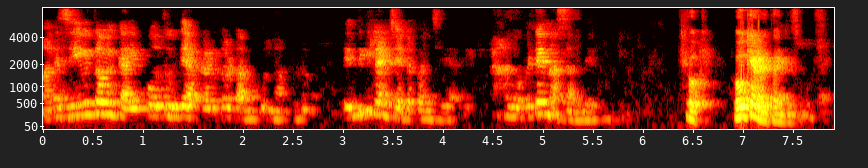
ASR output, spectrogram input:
మన జీవితం ఇంకా అయిపోతుంది అక్కడితో అనుకున్నప్పుడు ఎందుకు ఇలాంటి చెడ్డ పని చేయాలి? అది ఒకటే నా సందేహం. ఓకే. అండి. Thank you so much.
